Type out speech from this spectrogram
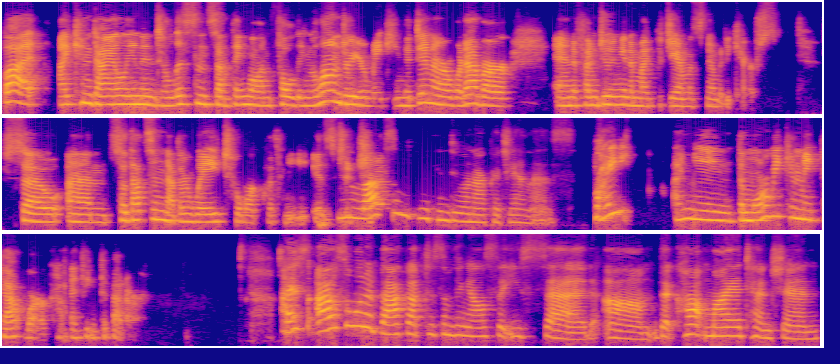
But i can dial in and to listen something while i'm folding the laundry or making the dinner or whatever and if i'm doing it in my pajamas nobody cares. So um so that's another way to work with me is to love just, things we can do in our pajamas. Right? I mean, the more we can make that work, I think the better. I, I also want to back up to something else that you said um, that caught my attention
